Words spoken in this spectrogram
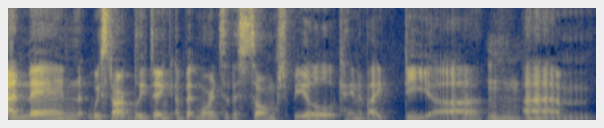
and then we start bleeding a bit more into the singspiel kind of idea. Um,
